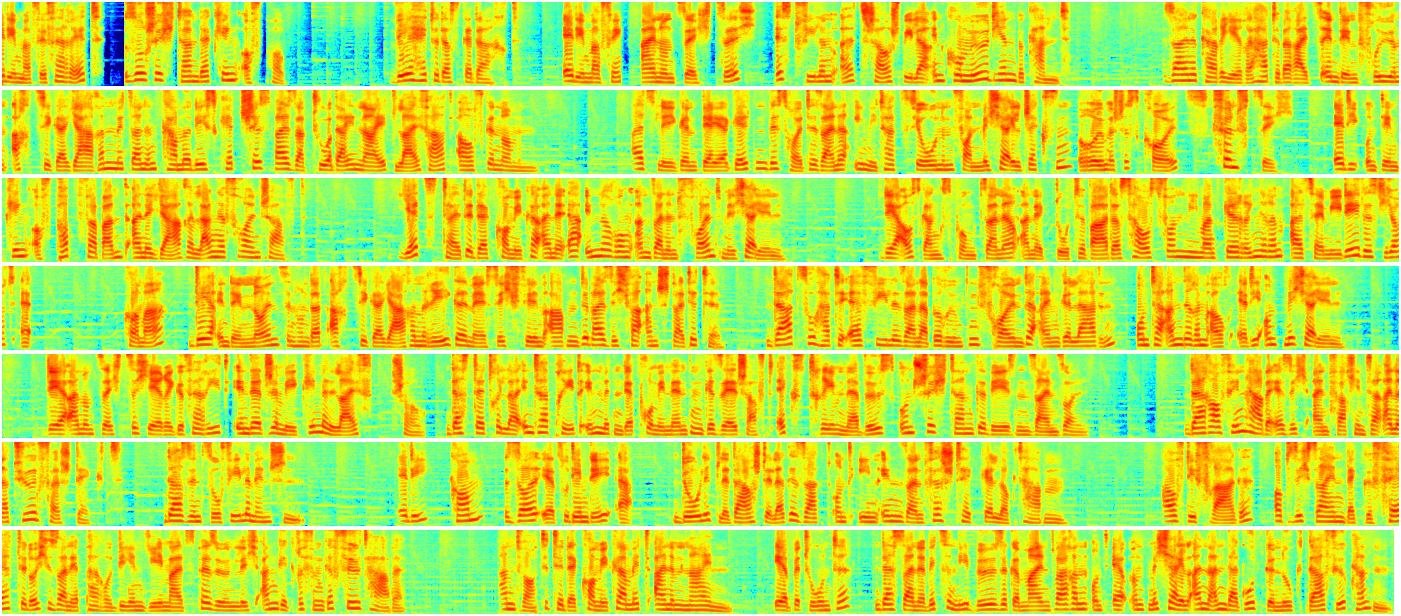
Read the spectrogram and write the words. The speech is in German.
Eddie Murphy verrät, so schüchtern der King of Pop. Wer hätte das gedacht? Eddie Murphy, 61, ist vielen als Schauspieler in Komödien bekannt. Seine Karriere hatte bereits in den frühen 80er Jahren mit seinen Comedy-Sketches bei Saturday Night Live Art aufgenommen. Als legendär gelten bis heute seine Imitationen von Michael Jackson, Römisches Kreuz, 50. Eddie und den King of Pop verband eine jahrelange Freundschaft. Jetzt teilte der Komiker eine Erinnerung an seinen Freund Michael. Der Ausgangspunkt seiner Anekdote war das Haus von niemand geringerem als Sammy Davis J.R. der in den 1980er Jahren regelmäßig Filmabende bei sich veranstaltete. Dazu hatte er viele seiner berühmten Freunde eingeladen, unter anderem auch Eddie und Michael. Der 61-Jährige verriet in der Jimmy Kimmel Live-Show, dass der Thriller-Interpret inmitten der prominenten Gesellschaft extrem nervös und schüchtern gewesen sein soll. Daraufhin habe er sich einfach hinter einer Tür versteckt. Da sind so viele Menschen. Eddie, komm, soll er zu dem Dr. Dolittle-Darsteller gesagt und ihn in sein Versteck gelockt haben. Auf die Frage, ob sich sein Weggefährte durch seine Parodien jemals persönlich angegriffen gefühlt habe, antwortete der Komiker mit einem Nein. Er betonte, dass seine Witze nie böse gemeint waren und er und Michael einander gut genug dafür kannten,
